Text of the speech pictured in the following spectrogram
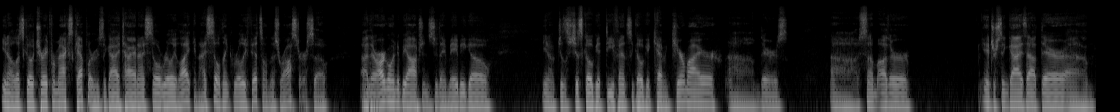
you know, let's go trade for Max Kepler, who's a guy Ty and I still really like, and I still think really fits on this roster. So uh, mm-hmm. there are going to be options. Do they maybe go, you know, just just go get defense and go get Kevin Kiermaier? Um, there's uh, some other interesting guys out there. Um,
